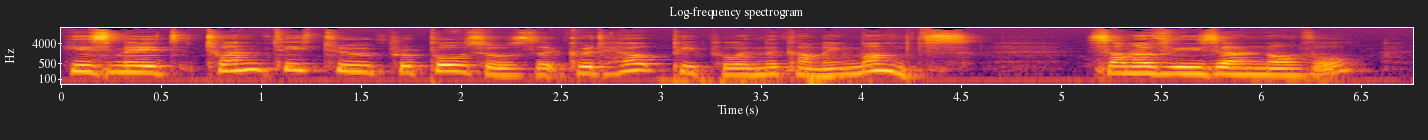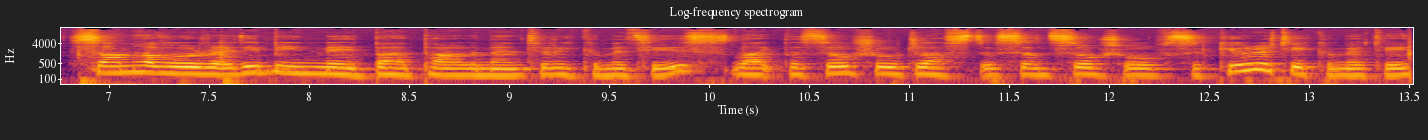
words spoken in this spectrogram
He's made 22 proposals that could help people in the coming months. Some of these are novel, some have already been made by parliamentary committees like the Social Justice and Social Security Committee,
